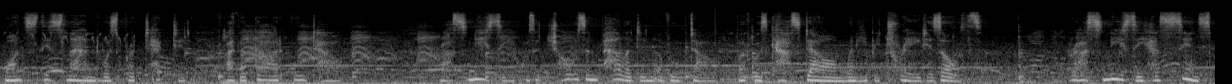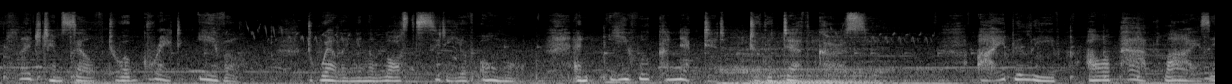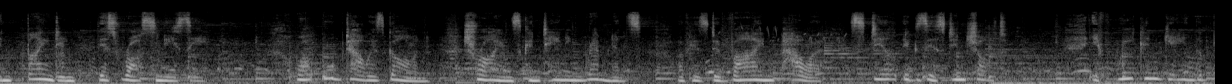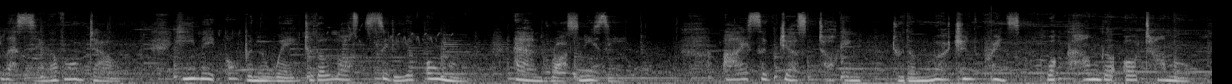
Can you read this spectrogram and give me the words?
Once this land was protected by the god Ubtao. Rosnisi was a chosen paladin of Ubtao, but was cast down when he betrayed his oaths. Rasnisi has since pledged himself to a great evil, dwelling in the lost city of Omu, an evil connected to the death curse. I believe our path lies in finding this Rosnisi. While Ubtao is gone, shrines containing remnants of his divine power still exist in Chult. If we can gain the blessing of Ubtao, he may open the way to the lost city of Omu and Rosnisi. I suggest talking to the merchant prince Wakanga Otamu.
